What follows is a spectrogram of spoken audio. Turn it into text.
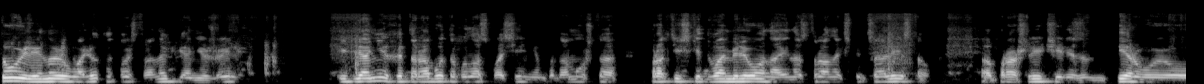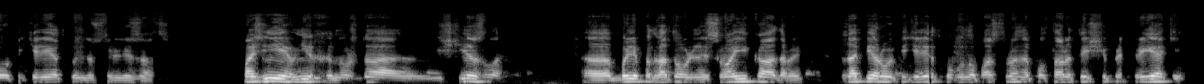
ту или иную валюту той страны, где они жили. И для них эта работа была спасением, потому что практически 2 миллиона иностранных специалистов э, прошли через первую пятилетку индустриализации. Позднее в них нужда исчезла, э, были подготовлены свои кадры. За первую пятилетку было построено полторы тысячи предприятий,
